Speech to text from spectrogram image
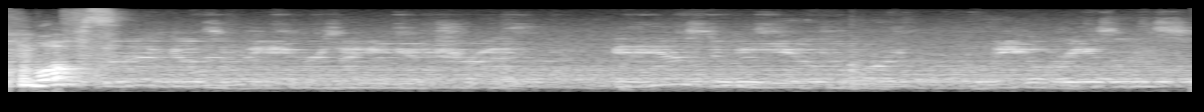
Whoops. I've got some papers I need you to shred. It has to be you for legal reasons.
